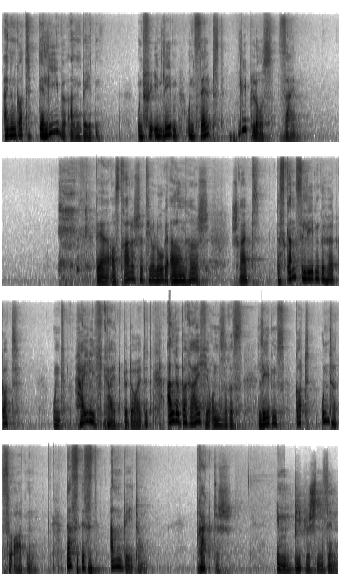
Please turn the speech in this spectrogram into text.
einen Gott der Liebe anbeten und für ihn leben und selbst lieblos sein. Der australische Theologe Alan Hirsch schreibt, das ganze Leben gehört Gott und Heiligkeit bedeutet, alle Bereiche unseres Lebens Gott unterzuordnen. Das ist Anbetung, praktisch im biblischen Sinn.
